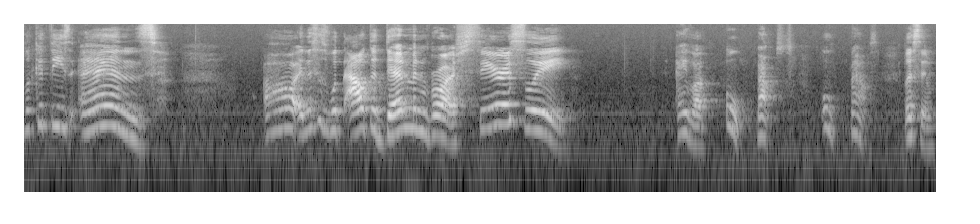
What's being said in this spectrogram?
Look at these ends. Oh, and this is without the Denman brush. Seriously. Ava, ooh, bounce. Ooh, bounce. Listen,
